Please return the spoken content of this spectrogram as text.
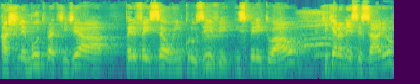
a Shlemut, para atingir a perfeição, inclusive espiritual. O que, que era necessário?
